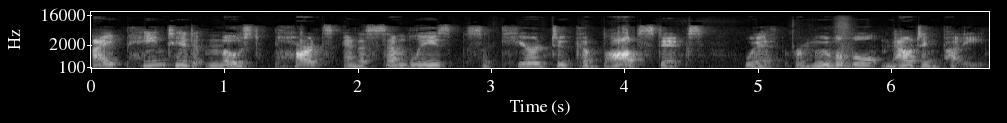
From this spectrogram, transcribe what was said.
I painted most parts and assemblies secured to kebab sticks with removable mounting putty.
